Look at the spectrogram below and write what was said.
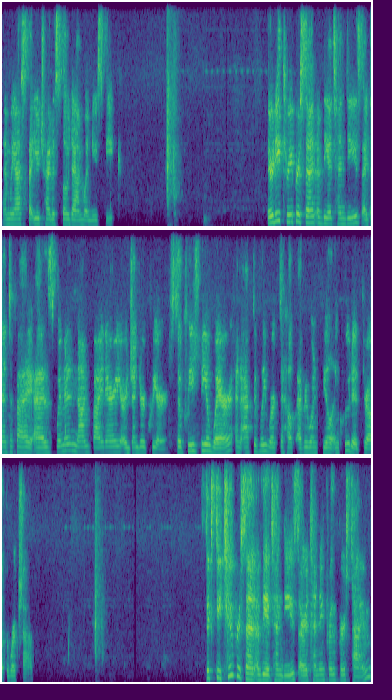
and we ask that you try to slow down when you speak. 33% of the attendees identify as women, non-binary, or genderqueer. So please be aware and actively work to help everyone feel included throughout the workshop. 62% of the attendees are attending for the first time.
